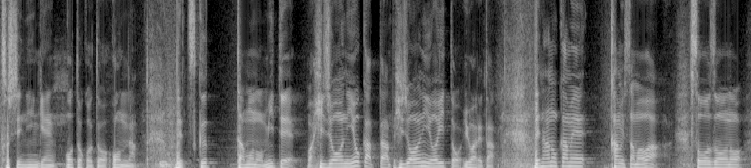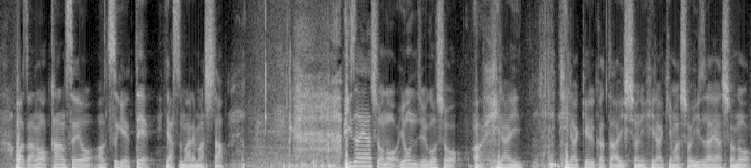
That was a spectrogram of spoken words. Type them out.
そして人間男と女。で作ったものを見て非常に良かった。非常に良いと言われた。で7日目神様は創造の技の完成を告げて休まれました。イザヤ書の45章。開開ける方は一緒に開きましょう。イザヤ書の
